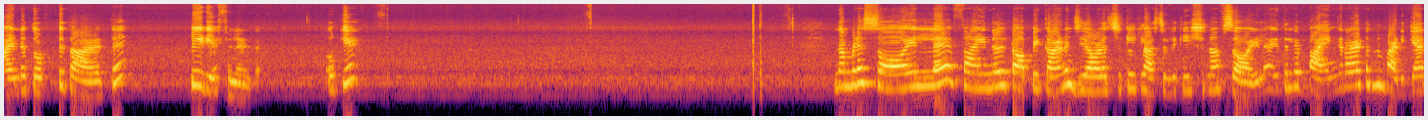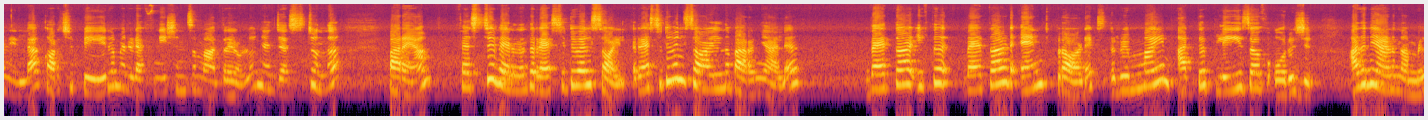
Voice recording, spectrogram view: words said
അതിന്റെ തൊട്ട് താഴത്തെ പി ഡി എഫിലുണ്ട് ഓക്കെ നമ്മുടെ സോയിലിലെ ഫൈനൽ ടോപ്പിക് ആണ് ജിയോളജിക്കൽ ക്ലാസിഫിക്കേഷൻ ഓഫ് സോയിൽ ഇതിൽ ഭയങ്കരമായിട്ടൊന്നും പഠിക്കാനില്ല. കുറച്ച് പേരും അതിന്റെ ഡെഫിനേഷൻസും മാത്രമേ ഉള്ളൂ. ഞാൻ ജസ്റ്റ് ഒന്ന് പറയാം. ഫസ്റ്റ് വരുന്നത് റെസിഡുവൽ സോയിൽ റെസിഡുവൽ സോയിൽ എന്ന് പറഞ്ഞാൽ if the end products remain at the place of origin അതിനെയാണ് നമ്മൾ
